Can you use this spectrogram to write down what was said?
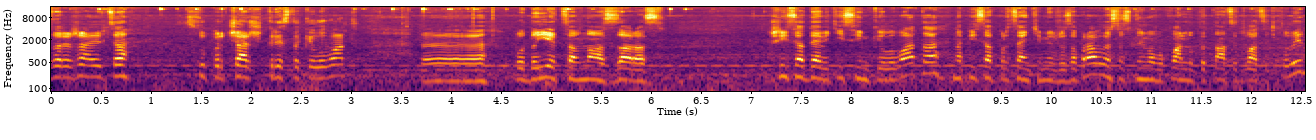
заряджається. Supercharge 300 кВт. Подається в нас зараз 69,7 кВт. На 50% ми вже заправилися, стоїмо буквально 15-20 хвилин.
